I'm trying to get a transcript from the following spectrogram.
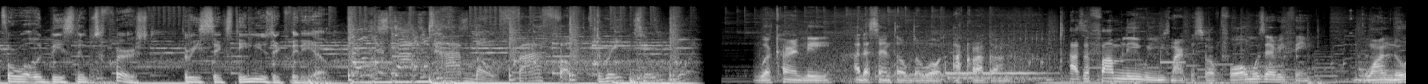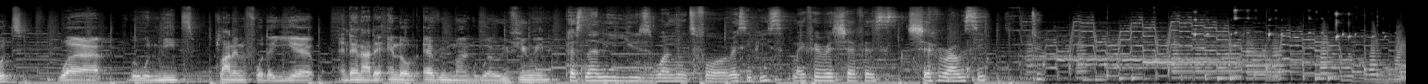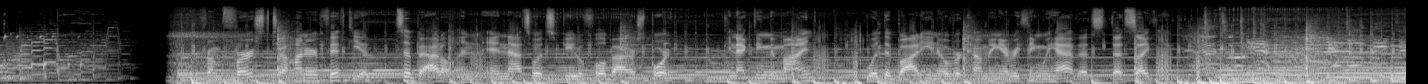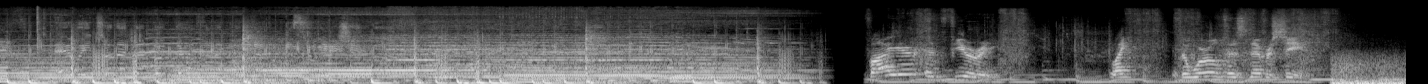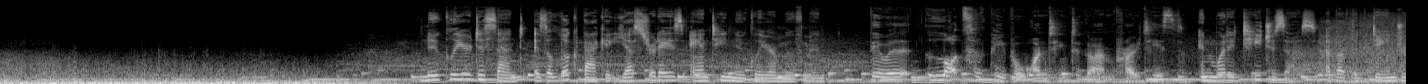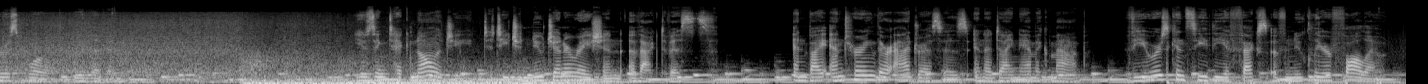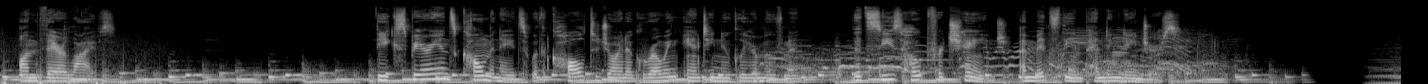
for what would be Snoop's first 360 music video. Tybo, five, four, three, two, one. We're currently at the center of the world, Accra, Ghana. As a family, we use Microsoft for almost everything. OneNote, where we would meet planning for the year, and then at the end of every month, we're reviewing. Personally, use OneNote for recipes. My favorite chef is Chef Ramsay. From first to 150th, it's a battle, and, and that's what's beautiful about our sport. Connecting the mind with the body and overcoming everything we have, that's, that's cycling. Fire and fury, like the world has never seen. Nuclear Descent is a look back at yesterday's anti nuclear movement. There were lots of people wanting to go and protest. And what it teaches us about the dangerous world we live in. Using technology to teach a new generation of activists. And by entering their addresses in a dynamic map, viewers can see the effects of nuclear fallout on their lives. The experience culminates with a call to join a growing anti nuclear movement that sees hope for change amidst the impending dangers.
